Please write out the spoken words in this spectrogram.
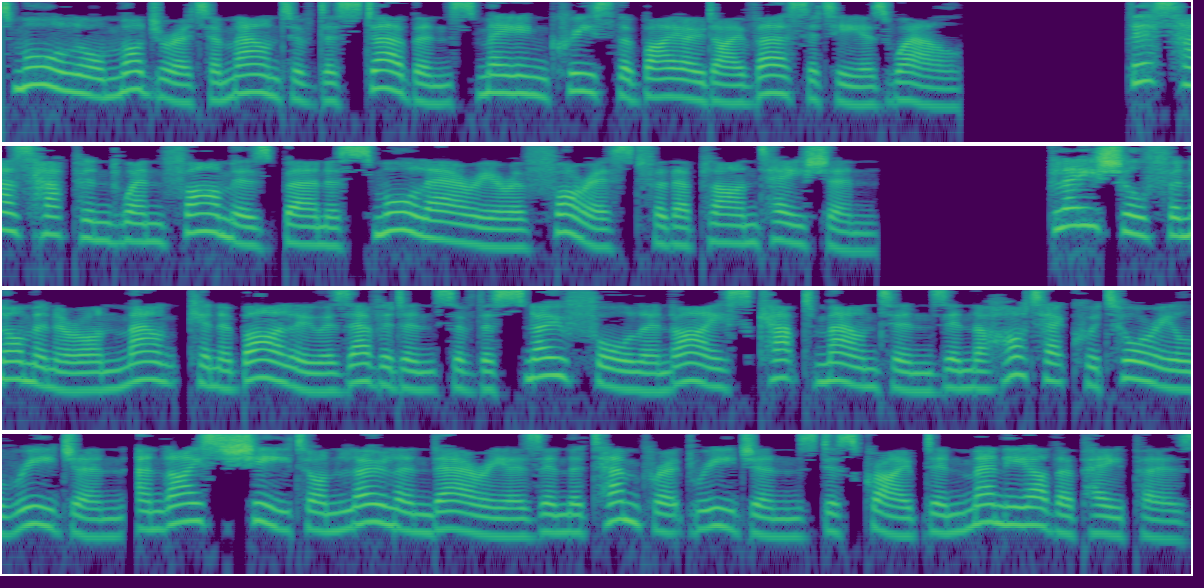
small or moderate amount of disturbance may increase the biodiversity as well. This has happened when farmers burn a small area of forest for their plantation. Glacial phenomena on Mount Kinabalu as evidence of the snowfall and ice-capped mountains in the hot equatorial region and ice sheet on lowland areas in the temperate regions described in many other papers.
